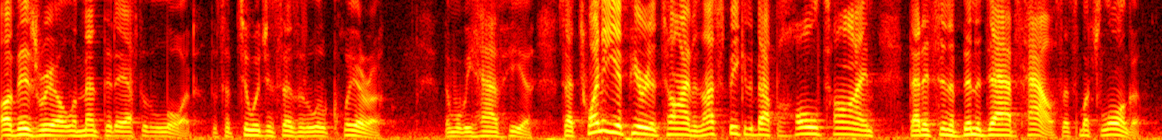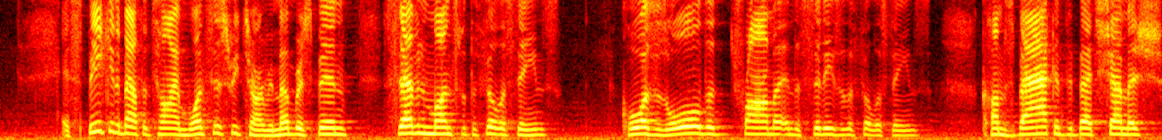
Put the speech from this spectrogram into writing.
of Israel lamented after the Lord. The Septuagint says it a little clearer than what we have here. So that 20 year period of time is not speaking about the whole time that it's in Abinadab's house. That's much longer. It's speaking about the time once this return. Remember, it's been seven months with the Philistines, causes all the trauma in the cities of the Philistines, comes back into Beth Shemesh,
